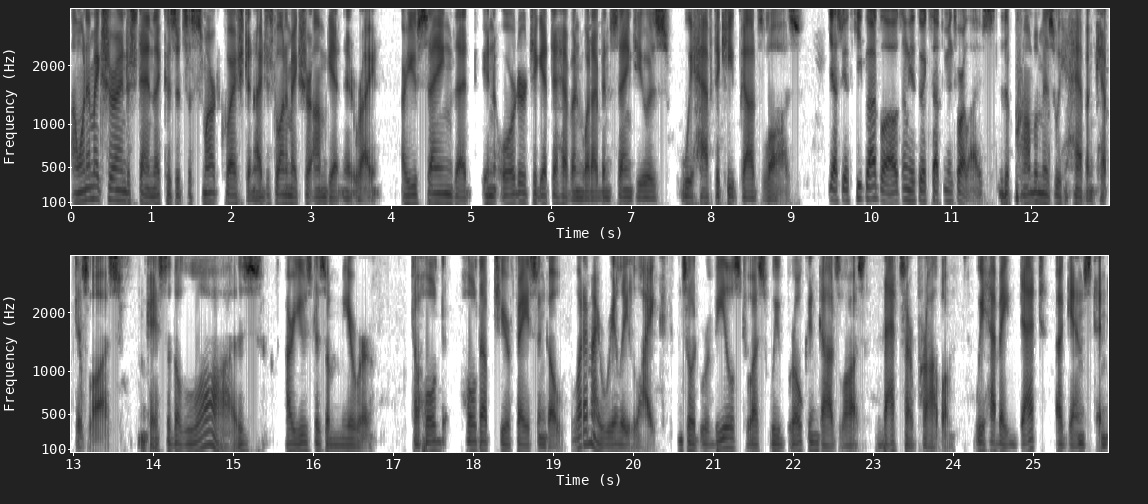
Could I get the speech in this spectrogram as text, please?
I want to make sure I understand that because it's a smart question. I just want to make sure I'm getting it right. Are you saying that in order to get to heaven, what I've been saying to you is we have to keep God's laws? Yes, we have to keep God's laws and we have to accept them into our lives. The problem is we haven't kept his laws. Okay, so the laws are used as a mirror to hold hold up to your face and go, what am I really like? And so it reveals to us we've broken God's laws. That's our problem. We have a debt against an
